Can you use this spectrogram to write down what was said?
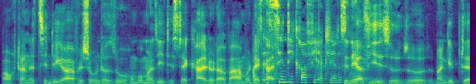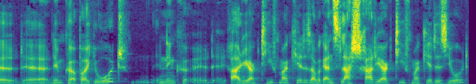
braucht dann eine zintigraphische Untersuchung, wo man sieht, ist der kalt oder warm. Und Was der ist Zintigraphie? Erklär das Zintigraphie kurz. ist so, so, man gibt der, der, dem Körper Jod, in den radioaktiv markiertes, aber ganz lasch radioaktiv markiertes Jod.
